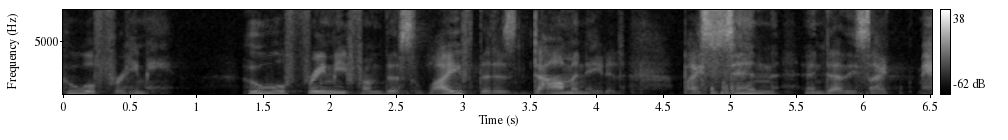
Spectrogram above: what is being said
Who will free me? Who will free me from this life that is dominated by sin and death? He's like, Man,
